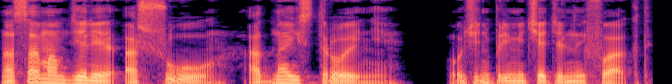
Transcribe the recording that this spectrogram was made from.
На самом деле Ашу – одна из тройни. Очень примечательный факт.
